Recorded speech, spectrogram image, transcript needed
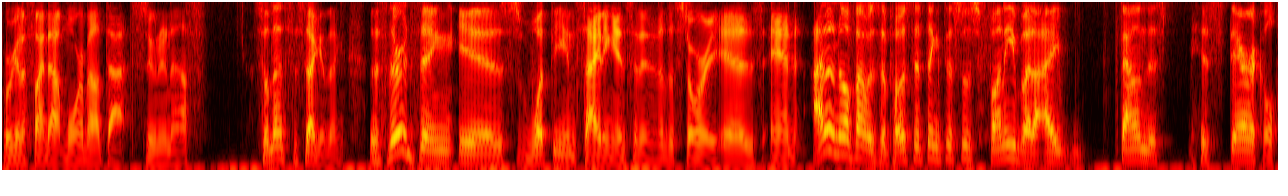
we're going to find out more about that soon enough. So that's the second thing. The third thing is what the inciting incident of the story is. And I don't know if I was supposed to think this was funny, but I found this hysterical.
